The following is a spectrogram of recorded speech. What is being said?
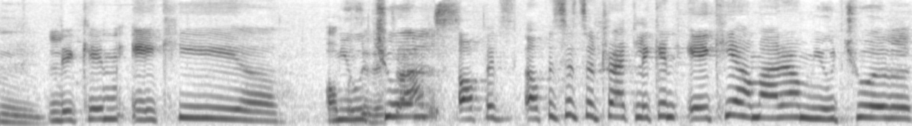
हम्म। लेकिन एक ही म्यूचुअल ऑपोजिट्स अट्रैक्ट लेकिन एक ही हमारा म्यूचुअल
